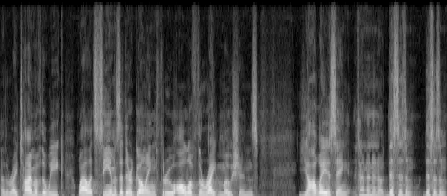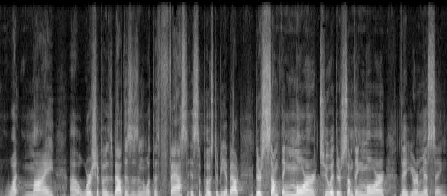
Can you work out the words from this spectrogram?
at the right time of the week, while it seems that they're going through all of the right motions, Yahweh is saying, No, no, no, no, this isn't this isn't what my uh, worship is about. This isn't what the fast is supposed to be about. There's something more to it, there's something more that you're missing.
